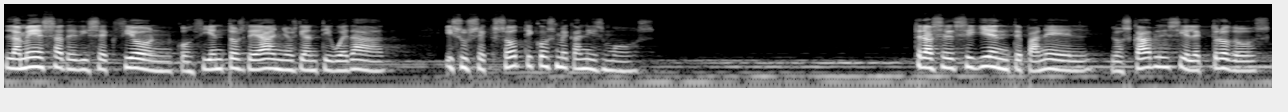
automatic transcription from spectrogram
la mesa de disección con cientos de años de antigüedad y sus exóticos mecanismos. Tras el siguiente panel, los cables y electrodos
